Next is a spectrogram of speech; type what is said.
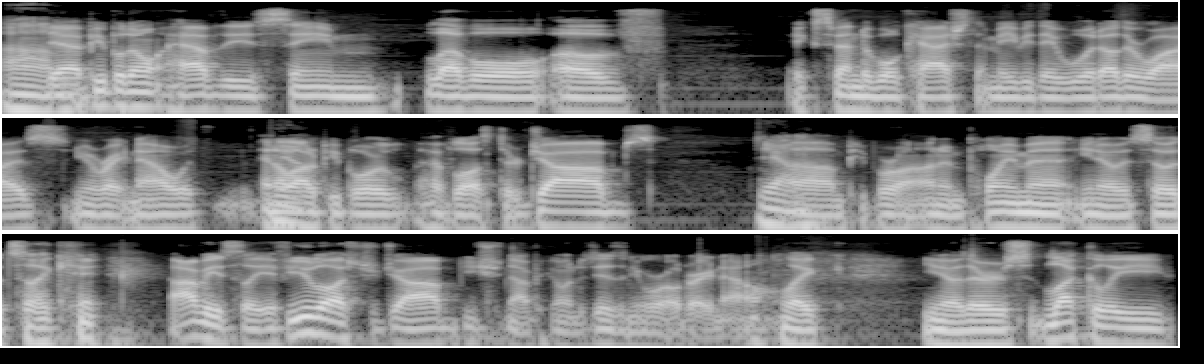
Um, yeah, people don't have the same level of expendable cash that maybe they would otherwise. You know, right now with and a Yeah. lot of people are, have lost their jobs. yeah. Um, people are on unemployment. You know, so it's like obviously if you lost your job, you should not be going to Disney World right now. Like, you know, there's luckily,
